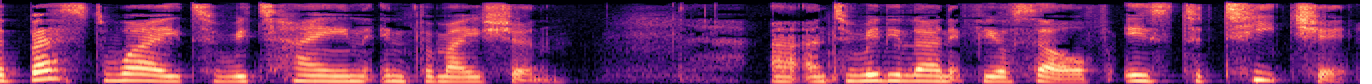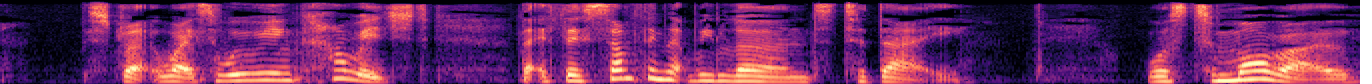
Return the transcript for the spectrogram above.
the best way to retain information uh, and to really learn it for yourself is to teach it straight away. So we were encouraged that if there's something that we learned today, was tomorrow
